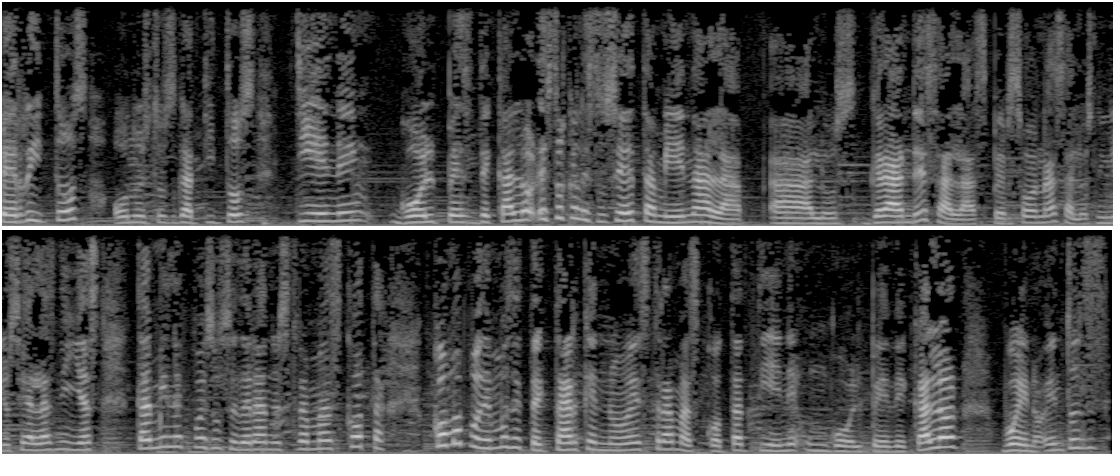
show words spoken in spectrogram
perritos o nuestros gatitos tienen golpes de calor. Esto que le sucede también a, la, a los grandes, a las personas, a los niños y a las niñas, también le puede suceder a nuestra mascota. ¿Cómo podemos detectar que nuestra mascota tiene un golpe de calor? Bueno, entonces,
